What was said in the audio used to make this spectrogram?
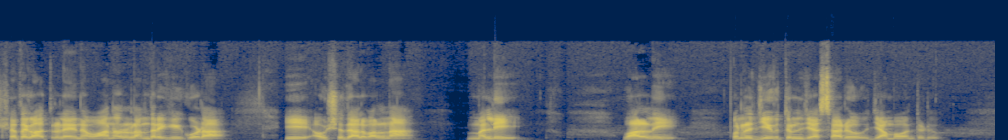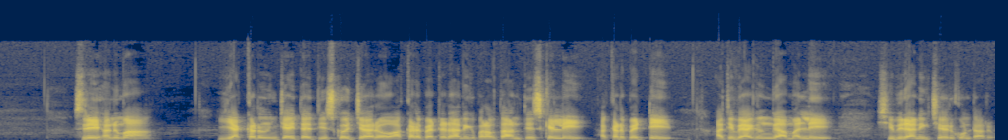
క్షతగాత్రులైన వానరులందరికీ కూడా ఈ ఔషధాల వలన మళ్ళీ వాళ్ళని పునర్జీవితులను చేస్తారు జాంబవంతుడు. శ్రీ హనుమ ఎక్కడి నుంచి అయితే తీసుకొచ్చారో అక్కడ పెట్టడానికి పర్వతాన్ని తీసుకెళ్ళి అక్కడ పెట్టి అతి వేగంగా మళ్ళీ శిబిరానికి చేరుకుంటారు.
